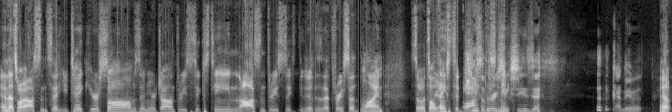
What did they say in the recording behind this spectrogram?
and that's why Austin said, "You take your Psalms and your John three sixteen, and Austin three sixteen. That's where he said the line. So it's all Yeah. thanks to Jake Austin the Snake. 316 God damn it. Yep.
